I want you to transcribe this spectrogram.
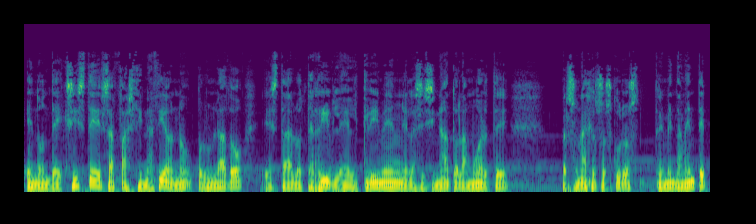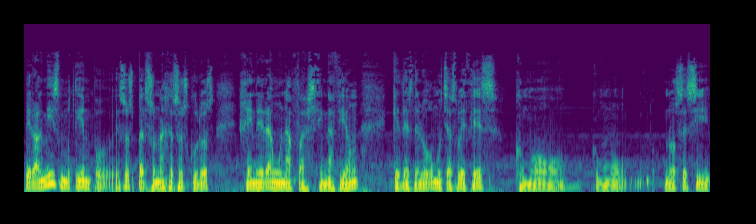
en donde existe esa fascinación, ¿no? Por un lado está lo terrible, el crimen, el asesinato, la muerte, personajes oscuros tremendamente, pero al mismo tiempo esos personajes oscuros generan una fascinación que desde luego muchas veces, como, como no sé si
